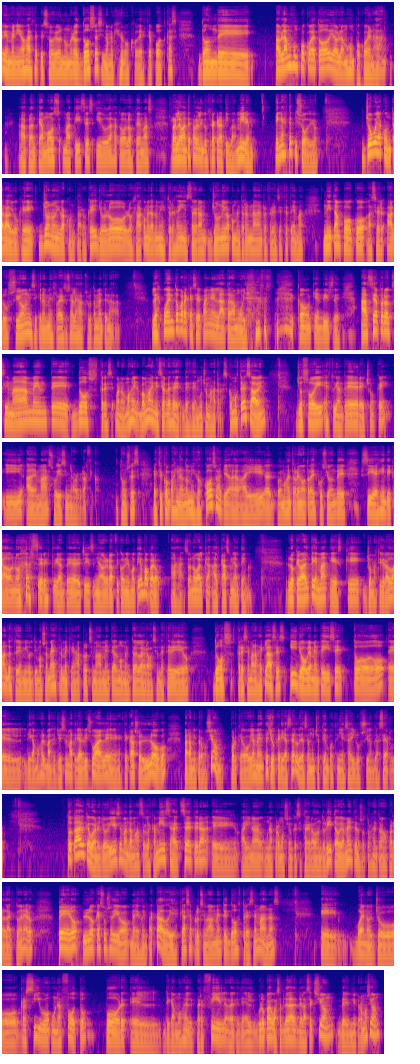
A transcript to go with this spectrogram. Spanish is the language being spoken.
Bienvenidos a este episodio número 12, si no me equivoco, de este podcast, donde hablamos un poco de todo y hablamos un poco de nada. Ah, planteamos matices y dudas a todos los temas relevantes para la industria creativa. Miren, en este episodio yo voy a contar algo que yo no iba a contar, ¿ok? Yo lo, estaba comentando en mis historias de Instagram, yo no iba a comentar nada en referencia a este tema, ni tampoco hacer alusión, ni siquiera en mis redes sociales, absolutamente nada. Les cuento para que sepan en la tramoya, como quien dice. Hace aproximadamente dos, tres, bueno, vamos a, vamos a iniciar desde, desde mucho más atrás. Como ustedes saben, yo soy estudiante de Derecho, ¿ok? Y además soy diseñador gráfico. Entonces, estoy compaginando mis dos cosas. Aquí, ahí eh, podemos entrar en otra discusión de si es indicado o no ser estudiante de Derecho y diseñador gráfico al mismo tiempo, pero eso no va al caso ni al tema. Lo que va al tema es que yo me estoy graduando, estoy en mi último semestre, me quedan aproximadamente al momento de la grabación de este video dos, tres semanas de clases y yo obviamente hice todo el, digamos, el, yo hice el material visual, en este caso el logo, para mi promoción, porque obviamente yo quería hacerlo y hace mucho tiempo tenía esa ilusión de hacerlo. Total, que bueno, yo hice, mandamos a hacer las camisas, etc. Eh, hay una, una, promoción que se está grabando ahorita, obviamente, nosotros entramos para el acto de enero, pero lo que sucedió me dejó impactado y es que hace aproximadamente dos, tres semanas, eh, bueno, yo recibo una foto por el, digamos, el perfil, eh, el grupo de WhatsApp de la, de la sección de mi promoción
